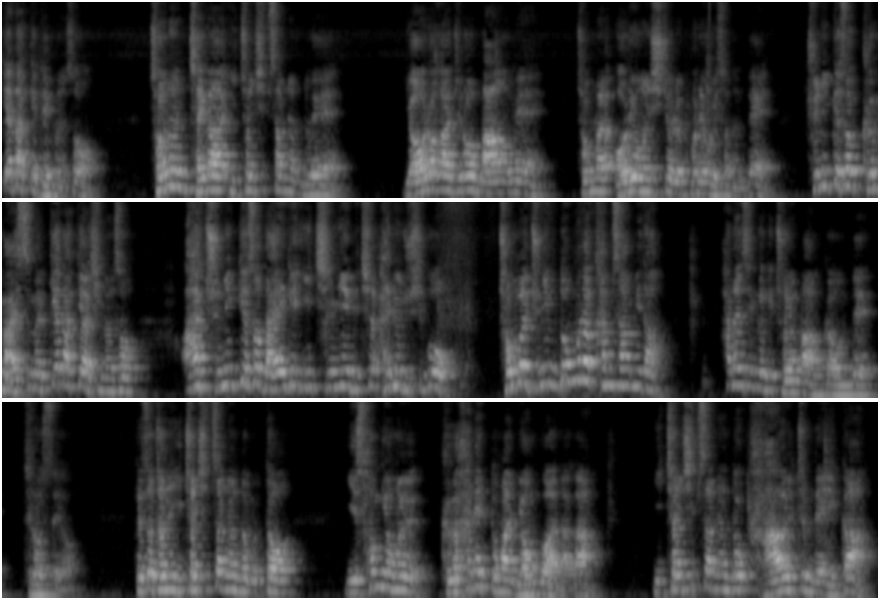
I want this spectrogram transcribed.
깨닫게 되면서 저는 제가 2013년도에 여러 가지로 마음에 정말 어려운 시절을 보내고 있었는데 주님께서 그 말씀을 깨닫게 하시면서 아 주님께서 나에게 이 진리의 빛을 알려주시고 정말 주님 너무나 감사합니다 하는 생각이 저의 마음 가운데 들었어요. 그래서 저는 2013년도부터 이 성경을 그 한 해 동안 연구하다가 2013년도 가을쯤 되니까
